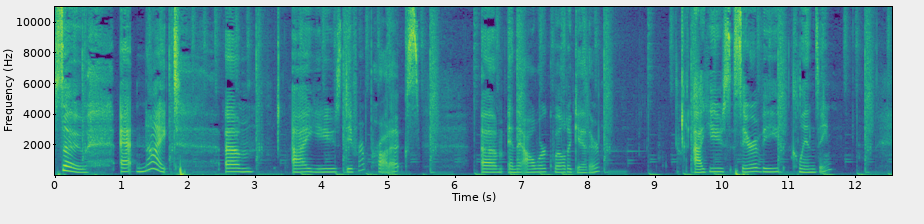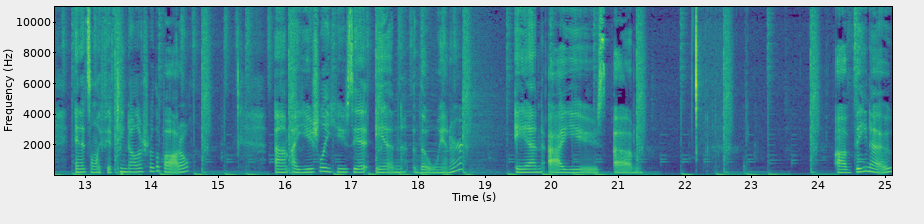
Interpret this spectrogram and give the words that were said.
So at night, um, I use different products um, and they all work well together. I use CeraVe cleansing and it's only $15 for the bottle. Um, I usually use it in the winter and I use um, Aveeno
